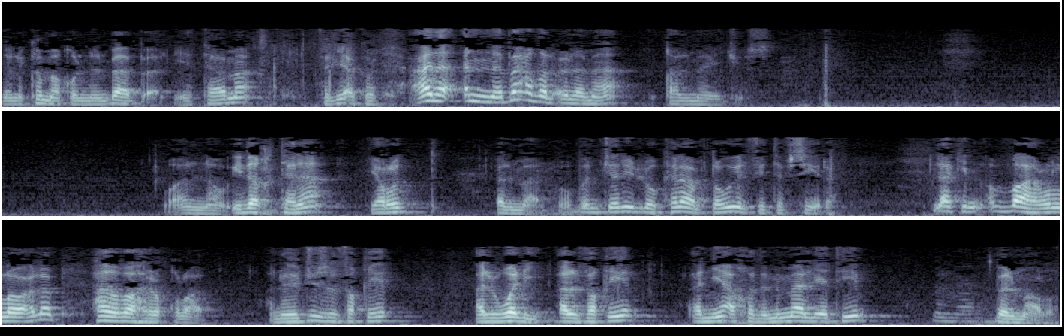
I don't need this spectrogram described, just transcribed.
لأنه كما قلنا الباب اليتامى فليأكل. على أن بعض العلماء قال ما يجوز. وأنه إذا اغتنى يرد المال. وابن جرير له كلام طويل في تفسيره. لكن الظاهر والله أعلم هذا ظاهر القرآن. أنه يجوز الفقير الولي الفقير أن يأخذ من مال اليتيم بالمعروف.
